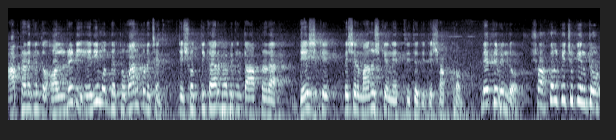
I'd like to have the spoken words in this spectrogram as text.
আপনারা কিন্তু অলরেডি এরই মধ্যে প্রমাণ করেছেন যে সত্যিকারভাবে কিন্তু আপনারা দেশকে, দেশের মানুষকে নেতৃত্ব দিতে সক্ষম। নেতৃবৃন্দ, সকল কিছু কিন্তু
